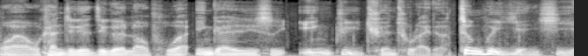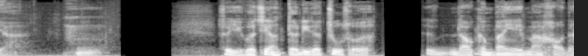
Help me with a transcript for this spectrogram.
哇，我看这个这个老仆啊，应该是影剧圈出来的，真会演戏呀、啊。嗯。所以有个这样得力的助手，老跟班也蛮好的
